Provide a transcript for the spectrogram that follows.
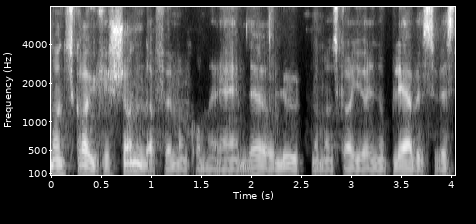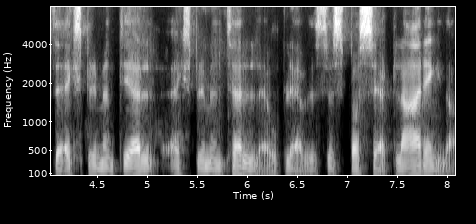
Man skal jo ikke skjønne det før man kommer hjem. Det er jo lurt når man skal gjøre en opplevelse, hvis det er eksperimentell, eksperimentell opplevelsesbasert læring. da.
